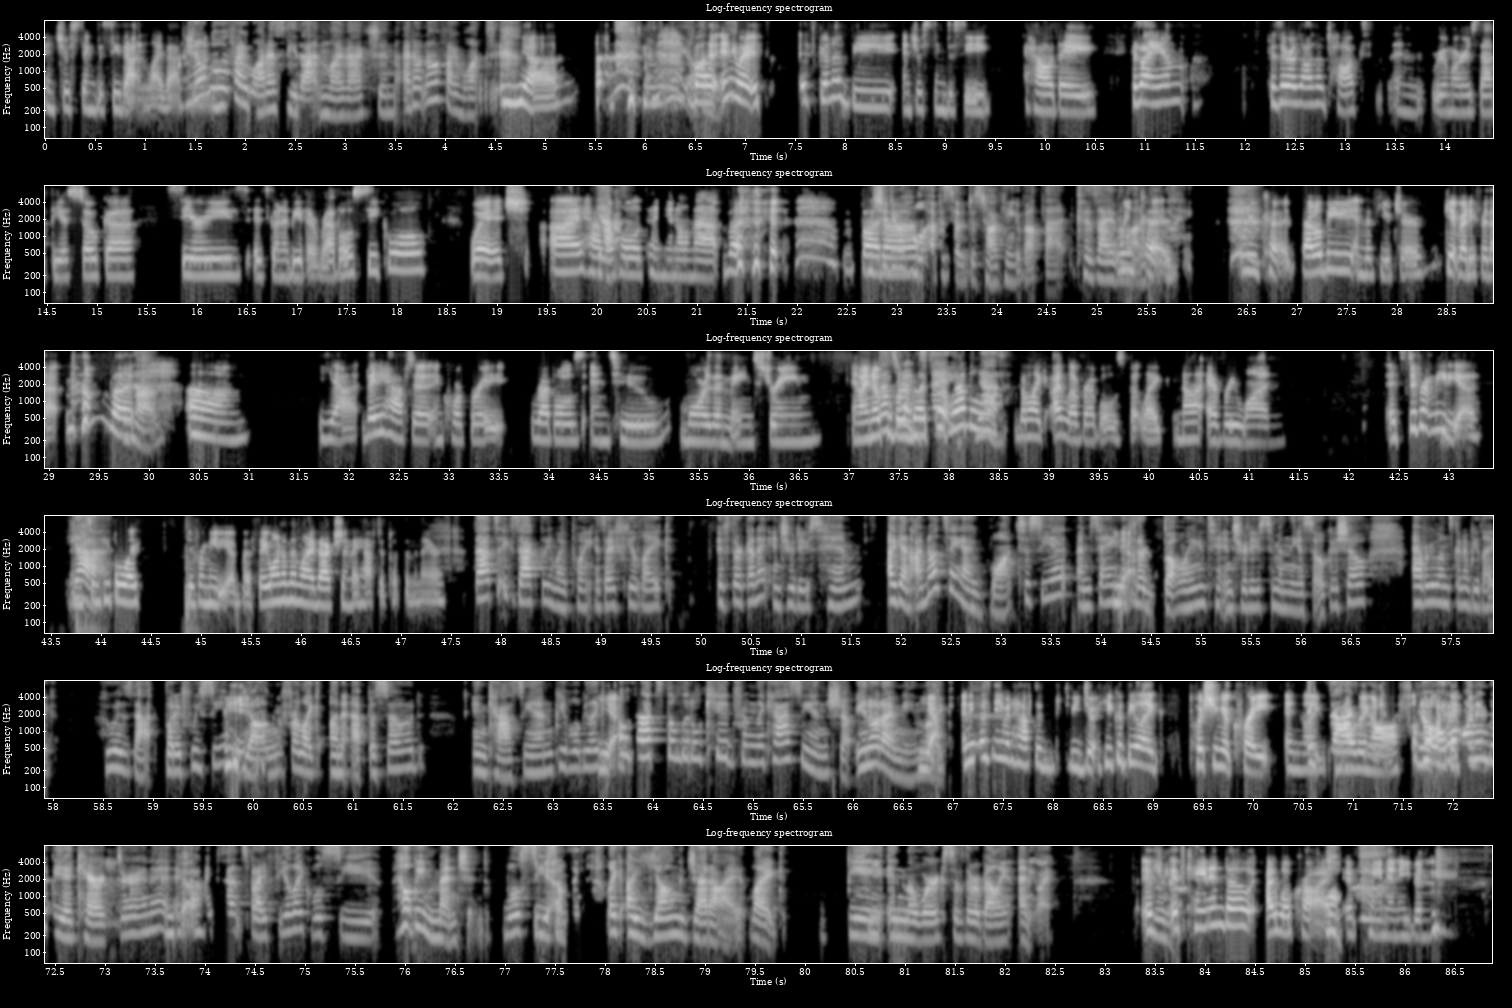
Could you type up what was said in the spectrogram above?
interesting to see that in live action. I don't know if I want to see that in live action. I don't know if I want to. yeah. Be but anyway, it's it's gonna be interesting to see how they because I am because there was also talks and rumors that the Ahsoka series is going to be the Rebels sequel, which I have Yeah. a whole opinion on that, but but we should do a uh, whole episode just talking about that because I have a lot could. of feelings. We could that'll be in the future. Get ready for that, but yeah, um yeah they have to incorporate rebels into more than mainstream and i know That's people are what gonna I'm be like saying, but rebels yeah. but like i love rebels but like not everyone it's different media Yeah. some people like different media but if they want them in live action they have to put them in there that's exactly my point. Is I feel like if they're gonna introduce him again, I'm not saying I want to see it. I'm saying Yeah. if they're going to introduce him in the Ahsoka show, everyone's gonna be like, "Who is that?" But if we see him Yeah. young for like an episode in Cassian, people will be like, Yeah. "Oh, that's the little kid from the Cassian show." You know what I mean? yeah Like, and he doesn't even have to be doing he could be like pushing a crate and like Exactly. off no, I don't want him to be a character in it, if that makes sense. But I feel like we'll see he'll be mentioned. We'll see Yes. something like a young Jedi, like being in the works of the rebellion. Anyway, if if Kanan though i will cry Oh. if Kanan even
